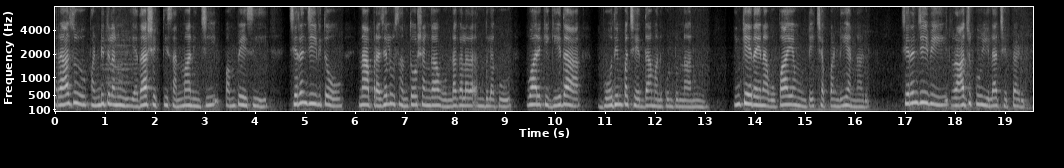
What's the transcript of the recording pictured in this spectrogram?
రాజు పండితులను యథాశక్తి సన్మానించి పంపేసి చిరంజీవితో నా ప్రజలు సంతోషంగా ఉండగలందులకు వారికి గీత బోధింపచేద్దామనుకుంటున్నాను. ఇంకేదైనా ఉపాయం ఉంటే చెప్పండి అన్నాడు. చిరంజీవి రాజుకు ఇలా చెప్పాడు.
